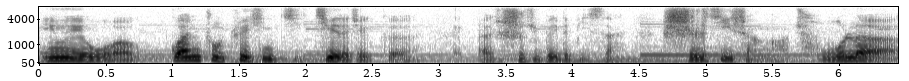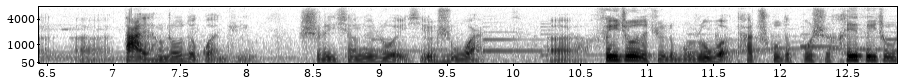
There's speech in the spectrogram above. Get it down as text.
因为我关注最近几届的这个呃世俱杯的比赛，实际上啊，除了呃大洋洲的冠军实力相对弱一些之外，呃，非洲的俱乐部如果他出的不是黑非洲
